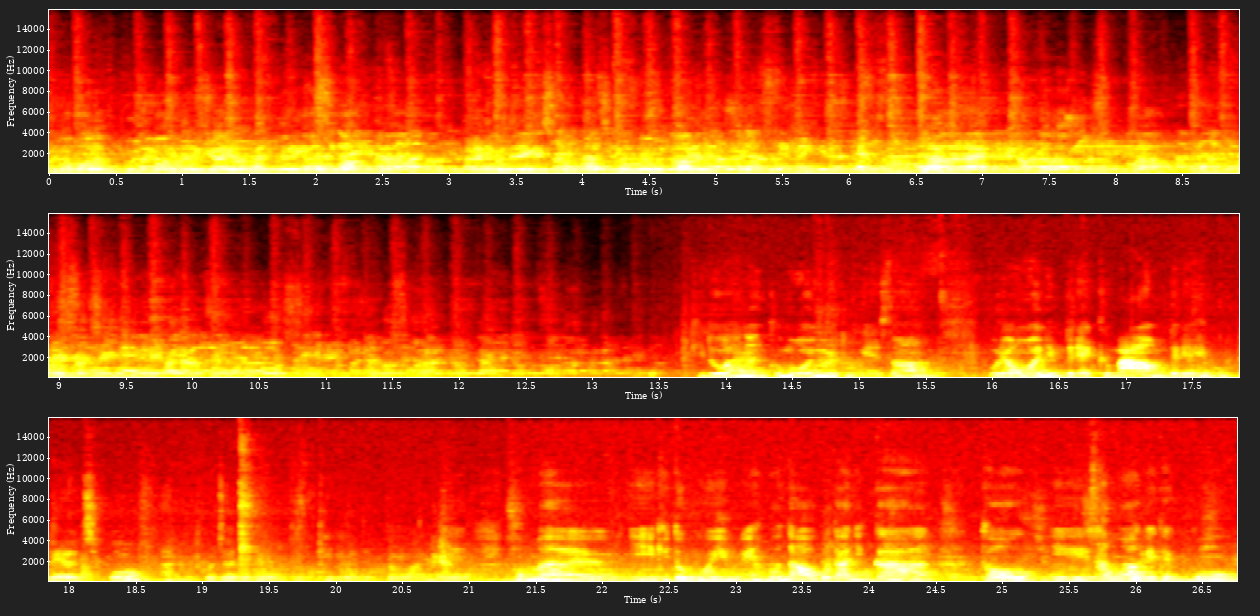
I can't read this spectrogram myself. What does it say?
그리고 모든 교직원들을 위하여 간절히 간구합니다. 하나님 그들에게 신과 능력을 더하여 주시옵소서. 사랑하는 아이들 기도하는 그 모임을 통해서 우리 어머님들의 그 마음들이 회복되어지고 많은 도전이 되었던 계기가 됐던 것 같아요. 정말 이 기도 모임이 한번 나오고 나니까 더욱 이 사모하게 됐고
